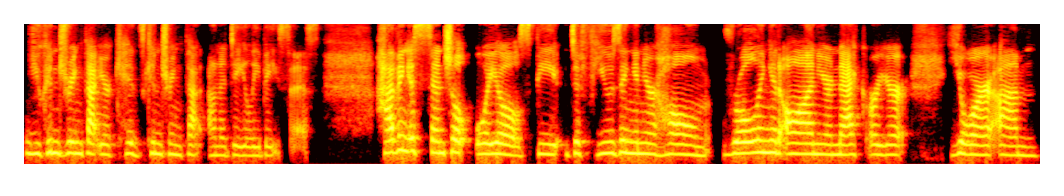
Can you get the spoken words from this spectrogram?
you can drink that, your kids can drink that on a daily basis. Having essential oils be diffusing in your home, rolling it on your neck or your your um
